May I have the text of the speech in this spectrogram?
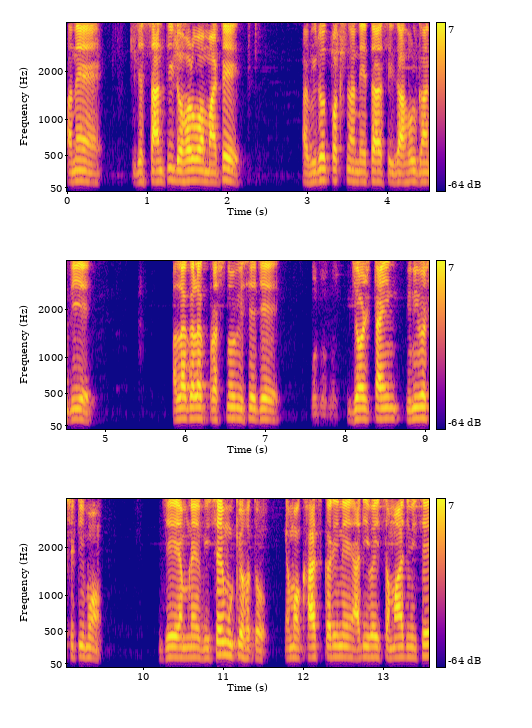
અને જે શાંતિ ડહોળવા માટે આ વિરોધ પક્ષના નેતા શ્રી રાહુલ ગાંધીએ અલગ અલગ પ્રશ્નો વિશે જે જ્યોર્જ ટાઈન યુનિવર્સિટીમાં જે એમણે વિષય મૂક્યો હતો, એમાં ખાસ કરીને આદિવાસી સમાજ વિશે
